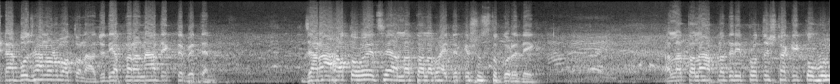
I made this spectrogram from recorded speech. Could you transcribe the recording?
এটা বোঝানোর মতো না, যদি আপনারা না দেখতে পেতেন। যারা আহত হয়েছে, আল্লাহ তালা ভাইদেরকে সুস্থ করে দেখ। আল্লাহ তালা আপনাদের এই প্রচেষ্টাকে কবুল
